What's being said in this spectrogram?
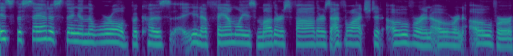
It's the saddest thing in the world because uh, you know families mothers fathers i've watched it over and over and over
